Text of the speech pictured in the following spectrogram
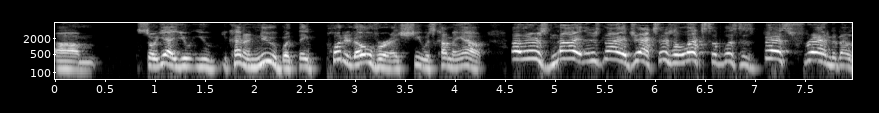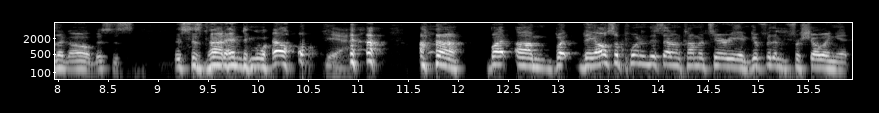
Um, so yeah, you you you kind of knew, but they put it over as she was coming out. Oh, there's Nia, there's Nia Jax, there's Alexa Bliss's best friend, and I was like, oh, this is this is not ending well. Yeah. uh, but um, but they also pointed this out on commentary, and good for them for showing it.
